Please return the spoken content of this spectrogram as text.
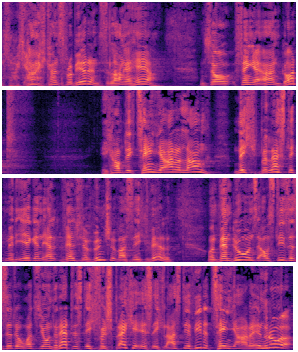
Ich sage, ja, ich kann es probieren, das ist lange her. Und so fing er an, Gott, ich habe dich zehn Jahre lang nicht belästigt mit irgendwelchen Wünschen, was ich will. Und wenn du uns aus dieser Situation rettest, ich verspreche es, ich lasse dir wieder zehn Jahre in Ruhe.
